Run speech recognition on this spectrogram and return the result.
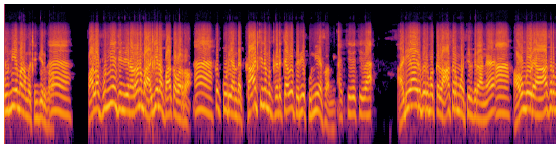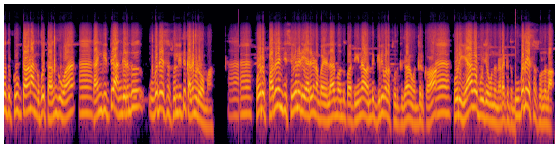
புண்ணியமா நம்ம செஞ்சிருக்கோம். பல புண்ணியம் செஞ்சதுனால நம்ம ஐயனை பார்க்க வர்றோம். இருக்கக்கூடிய அந்த காட்சி நமக்கு கிடைச்சாவே பெரிய புண்ணிய சாமி அடியாறு பெருமக்கள் ஆசிரமம் வச்சிருக்கிறாங்க. அவங்களுடைய ஆசிரமத்துக்கு கூப்பிட்டாங்கன்னா அங்க போய் தங்குவேன். தங்கிட்டு அங்க இருந்து உபதேசம் சொல்லிட்டு கிளம்பிடுவோமா. ஒரு பதினஞ்சு சிவனடியாருக்கு நம்ம எல்லாரும் வந்து பாத்தீங்கன்னா வந்து கிரிவலம் சுரத்துக்காக வந்திருக்கோம். ஒரு ஏக பூஜை ஒண்ணு நடக்குது. உபதேசம் சொல்லலாம்.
